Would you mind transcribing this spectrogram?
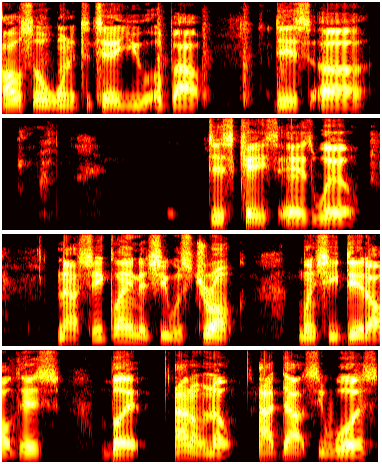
also wanted to tell you about this uh this case as well. Now she claimed that she was drunk when she did all this, but I don't know. I doubt she was.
